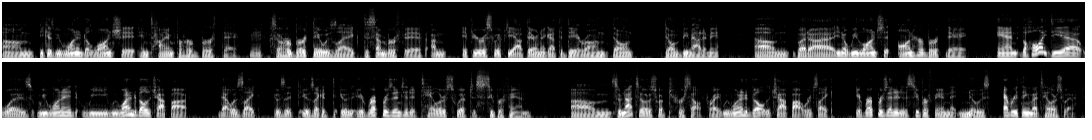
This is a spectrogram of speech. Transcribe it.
um, because we wanted to launch it in time for her birthday. So her birthday was like December fifth. Um, if you're a Swiftie out there and I got the date wrong, don't don't be mad at me. Um, but uh, you know, we launched it on her birthday, and the whole idea was we wanted we we wanted to build a chatbot that was like it was a, it was like a, it, it represented a Taylor Swift super fan. Um, so not Taylor Swift herself, right? We wanted to build a chatbot where it's like it represented a super fan that knows everything about Taylor Swift,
